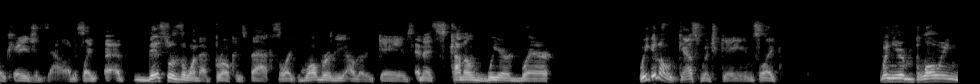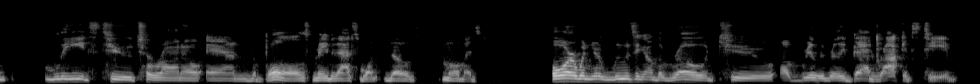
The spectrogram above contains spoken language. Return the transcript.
occasions now, and it's like uh, this was the one that broke his back. So like, what were the other games? And it's kind of weird where we can all guess which games. Like when you're blowing leads to Toronto and the Bulls, maybe that's one of those moments. Or when you're losing on the road to a really really bad Rockets team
